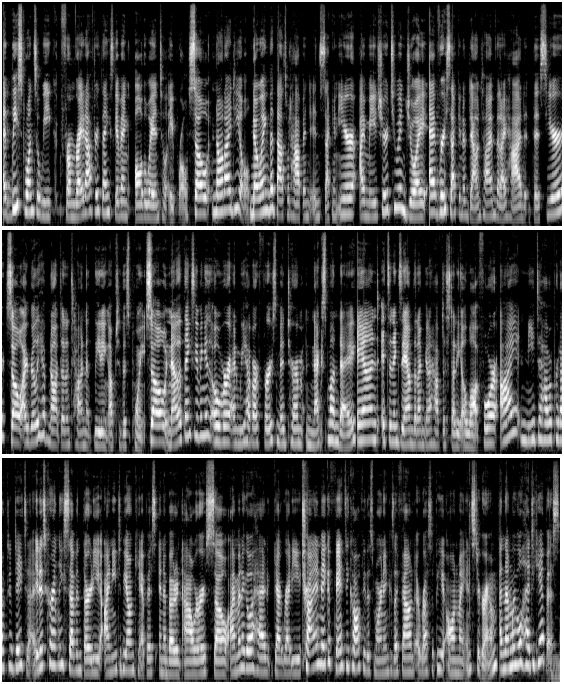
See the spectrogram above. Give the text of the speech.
at least once a week from right after Thanksgiving all the way until April. So not ideal. Knowing that that's what happened in second year, I made sure to enjoy every second of downtime that I had this year. So I really have not done a ton leading up to this point. So now that Thanksgiving is over and we have our first midterm next Monday, and it's an exam that I'm gonna have to study a lot for, I need to have a productive day today. It is currently 7.30. I need to be on campus in about an hour, so I'm gonna go ahead, get ready, try and make a fancy coffee this morning because I found a recipe on my Instagram, and then we will head to campus.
